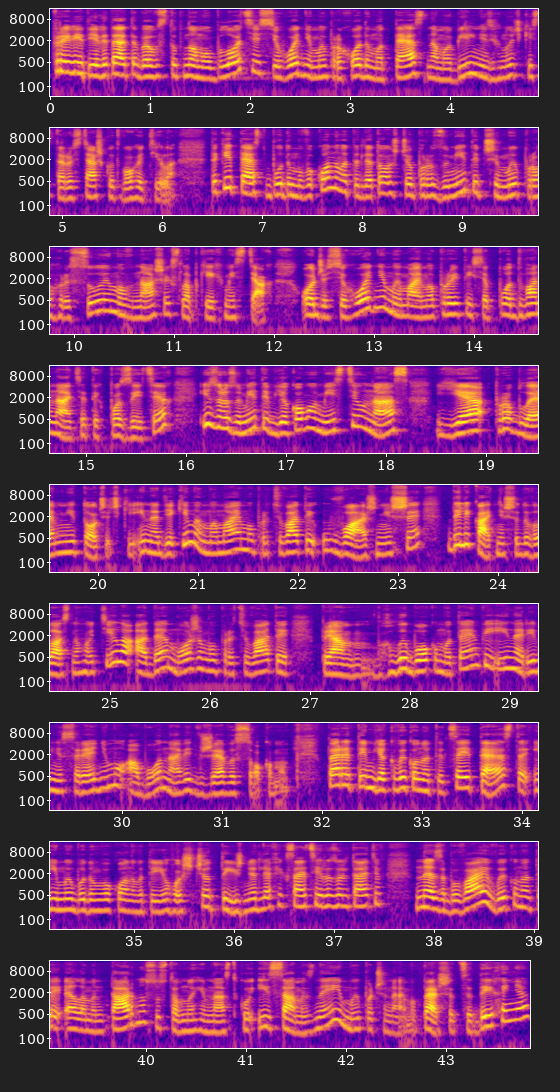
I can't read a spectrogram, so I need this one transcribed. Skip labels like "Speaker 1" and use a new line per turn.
Привіт, я вітаю тебе у вступному блоці. Сьогодні ми проходимо тест на мобільність, гнучкість та розтяжку твого тіла. Такий тест будемо виконувати для того, щоб розуміти, чи ми прогресуємо в наших слабких місцях. Отже, сьогодні ми маємо пройтися по 12 позиціях і зрозуміти, в якому місці у нас є проблемні точечки, і над якими ми маємо працювати уважніше, делікатніше до власного тіла, а де можемо працювати прям в глибокому темпі і на рівні середньому або навіть вже високому. Перед тим як виконати цей тест, і ми будемо виконувати його щотижня для фіксації результатів, не забувай виконати елементарну суставну гімнастику. І саме з неї ми починаємо. Перше це дихання,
